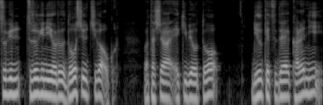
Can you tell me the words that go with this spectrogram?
剣による同士討ちが起こる。私は疫病と流血で彼に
